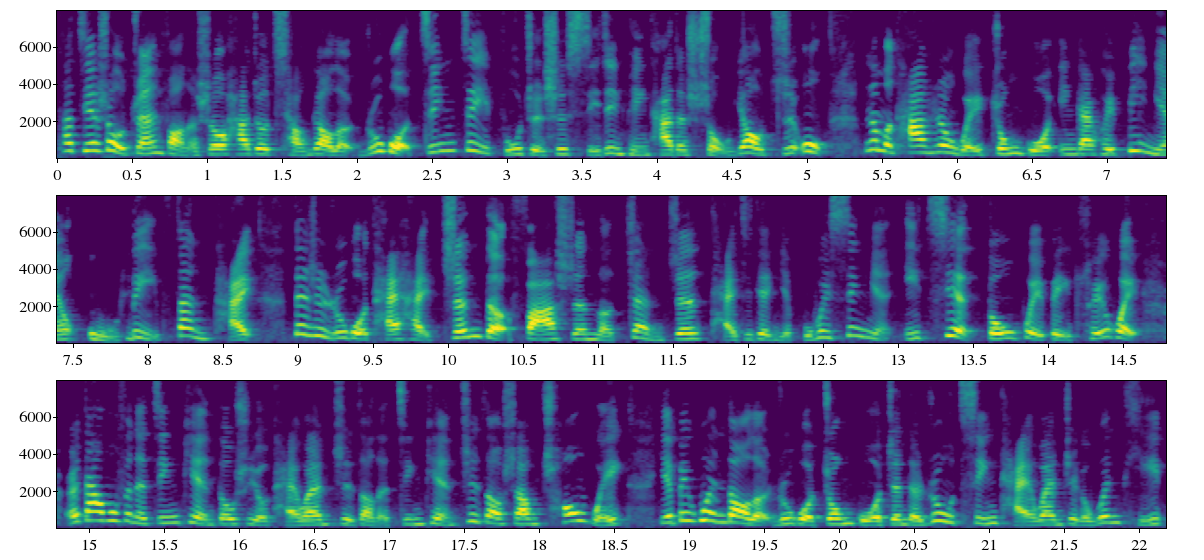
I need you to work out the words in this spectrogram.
他接受专访的时候，他就强调了，如果经济福祉是习近平他的首要之务，那么他认为中国应该会避免武力犯台。但是如果台海真的发生了战争，台积电也不会幸免，一切都会被摧毁。而大部分的晶片都是由台湾制造的晶片制造商超维也被问到了，如果中国真的入侵台湾这个问题，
